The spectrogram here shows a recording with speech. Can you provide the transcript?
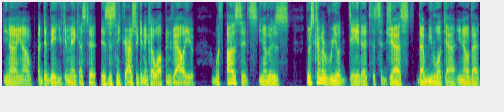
you know, you know, a debate you can make as to is the sneaker actually going to go up in value. With us, it's you know, there's there's kind of real data to suggest that we look at, you know, that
